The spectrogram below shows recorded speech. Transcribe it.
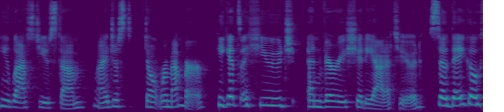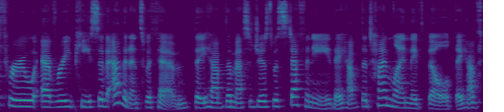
he last used them. I just don't remember. He gets a huge and very shitty attitude. So they go through every piece of evidence with him. They have the messages with Stephanie, they have the timeline they've built, they have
